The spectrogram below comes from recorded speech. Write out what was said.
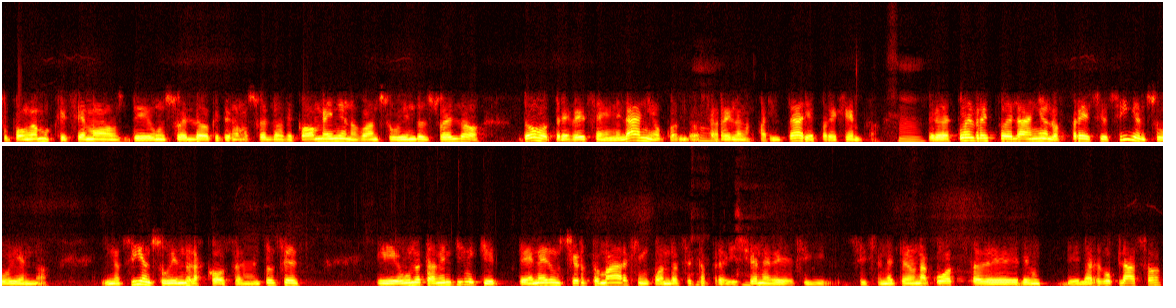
supongamos que seamos de un sueldo, que tenemos sueldos de convenio, nos van subiendo el sueldo dos o tres veces en el año cuando se mm. arreglan las paritarias, por ejemplo. Mm. Pero después el resto del año los precios siguen subiendo y nos siguen subiendo las cosas. Entonces, eh, uno también tiene que tener un cierto margen cuando hace estas previsiones de si, si se mete en una cuota de, de, de largo plazo,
